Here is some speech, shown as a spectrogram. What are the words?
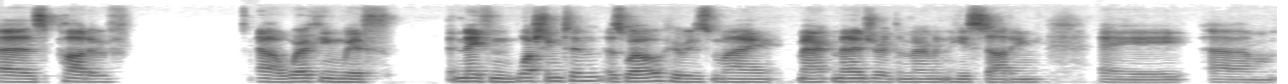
as part of uh, working with nathan washington as well who is my ma- manager at the moment he's starting a um,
